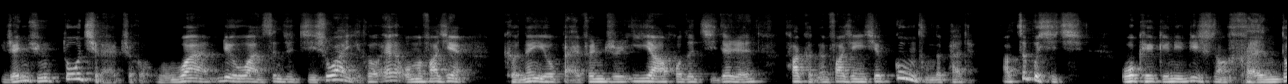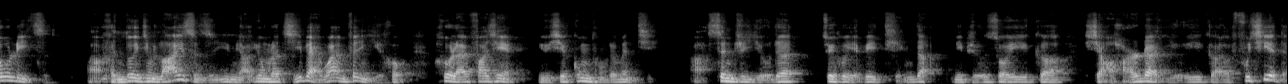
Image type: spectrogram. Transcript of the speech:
人群多起来之后，五万、六万甚至几十万以后，哎，我们发现。可能有百分之一啊或者几的人，他可能发现一些共同的 pattern 啊，这不稀奇。我可以给你历史上很多例子啊，很多已经 license 疫苗用了几百万份以后，后来发现有些共同的问题啊，甚至有的最后也被停的。你比如说一个小孩的有一个腹泻的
